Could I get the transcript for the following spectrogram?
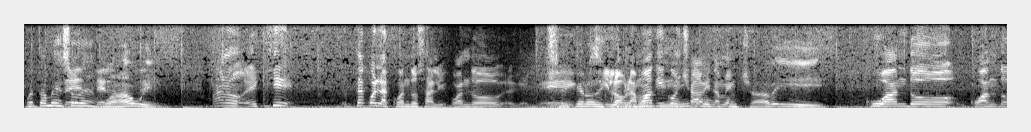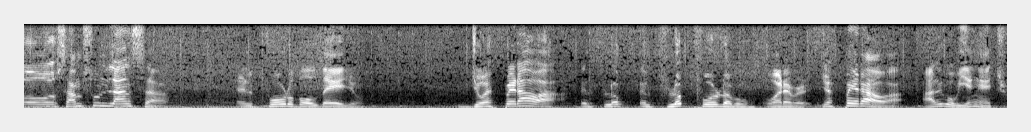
Cuéntame eso De- Huawei. Mano, es que. ¿Te acuerdas cuando salió? Cuando. eh, sí, que lo y lo hablamos aquí con Xavi también. Con Xavi Cuando, cuando Samsung lanza el foldable de ellos, yo esperaba, el flop, el flop foldable. whatever, yo esperaba algo bien hecho.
